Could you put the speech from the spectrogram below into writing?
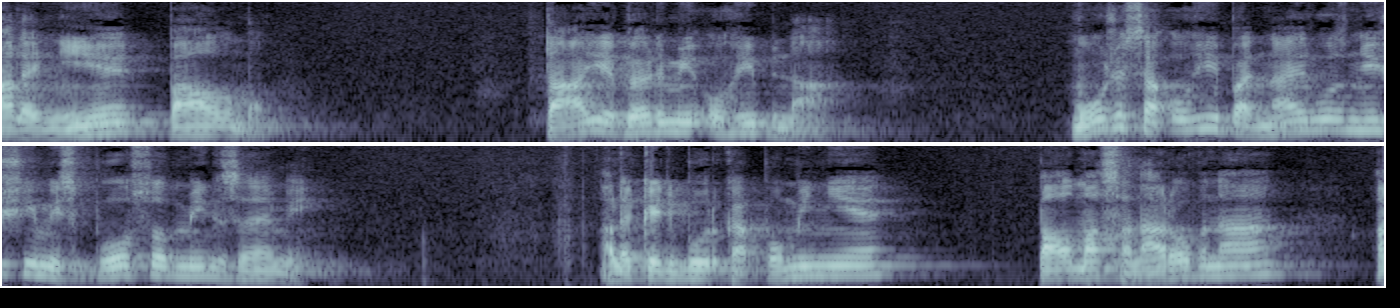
ale nie palmu. Tá je veľmi ohybná. Môže sa ohýbať najrôznejšími spôsobmi k zemi. Ale keď búrka pominie, palma sa narovná a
